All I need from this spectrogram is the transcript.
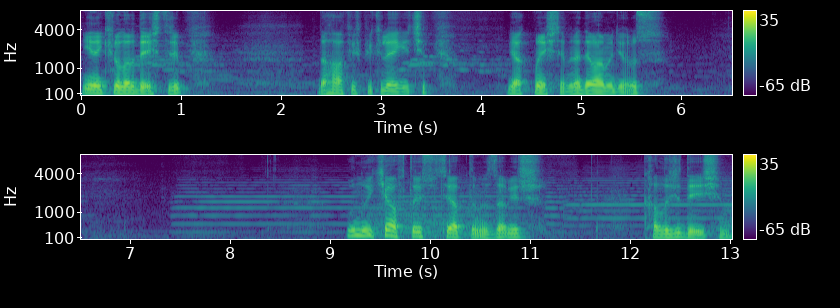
Yine kiloları değiştirip daha hafif bir kiloya geçip yakma işlemine devam ediyoruz. Bunu iki hafta üst üste yaptığımızda bir kalıcı değişim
